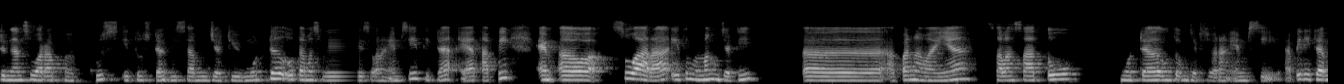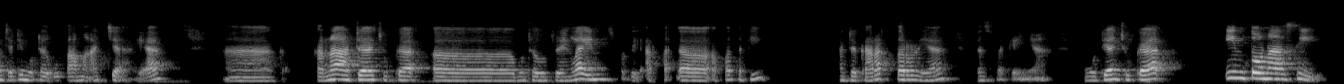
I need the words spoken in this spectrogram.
dengan suara bagus itu sudah bisa menjadi modal utama sebagai seorang MC tidak ya. Tapi em, uh, suara itu memang jadi uh, apa namanya salah satu modal untuk menjadi seorang MC, tapi tidak menjadi modal utama aja ya. Nah, karena ada juga uh, modal-modal yang lain seperti uh, apa tadi? Ada karakter ya dan sebagainya. Kemudian juga intonasi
